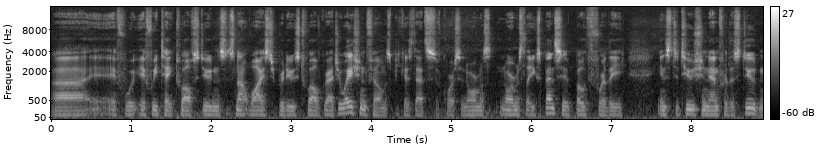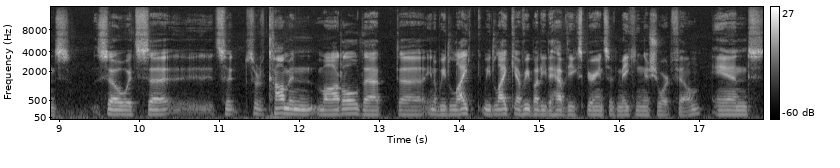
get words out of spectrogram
uh, if we if we take 12 students, it's not wise to produce 12 graduation films because that's of course enormous, enormously expensive both for the institution and for the students. So it's uh, it's a sort of common model that uh, you know we'd like we'd like everybody to have the experience of making a short film and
